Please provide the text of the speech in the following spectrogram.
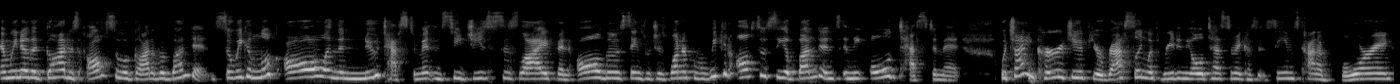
And we know that God is also a God of abundance. So we can look all in the New Testament and see Jesus's life and all those things, which is wonderful. But we can also see abundance in the Old Testament, which I encourage you if you're wrestling with reading the Old Testament because it seems kind of boring.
